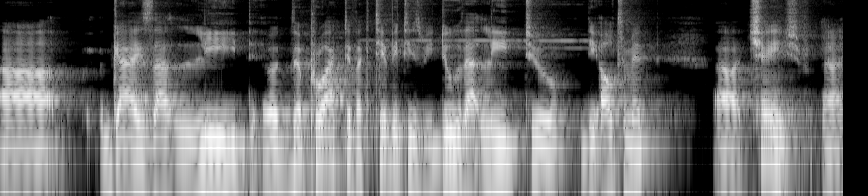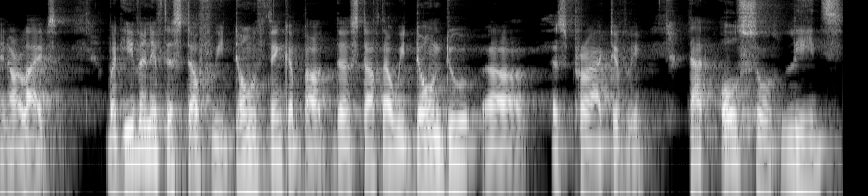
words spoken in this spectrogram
uh, guys that lead, uh, the proactive activities we do that lead to the ultimate uh, change uh, in our lives. But even if the stuff we don't think about, the stuff that we don't do uh, as proactively, that also leads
